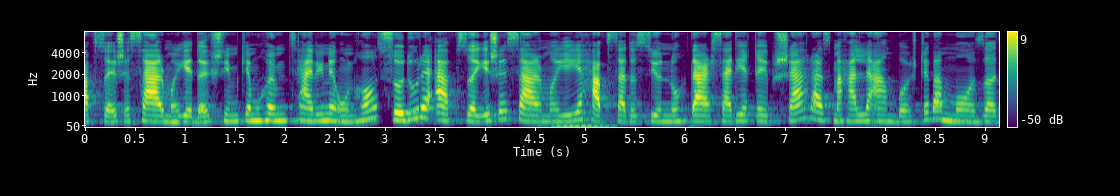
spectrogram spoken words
افزایش سرمایه داشتیم که مهمترین اونها صدور افزایش سرمایه 739 درصدی قبل شهر از محل انباشته و مازاد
